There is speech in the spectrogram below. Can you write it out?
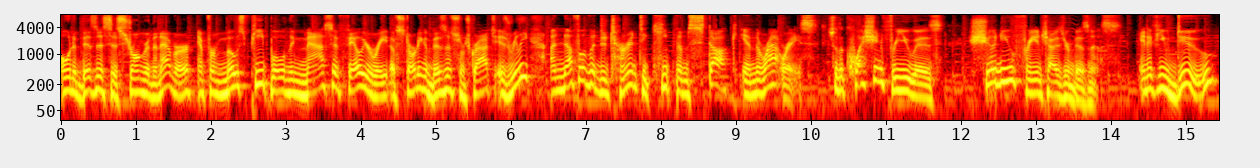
own a business is stronger than ever. And for most people, the massive failure rate of starting a business from scratch is really enough of a deterrent to keep them stuck in the rat race. So the question for you is should you franchise your business? And if you do,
